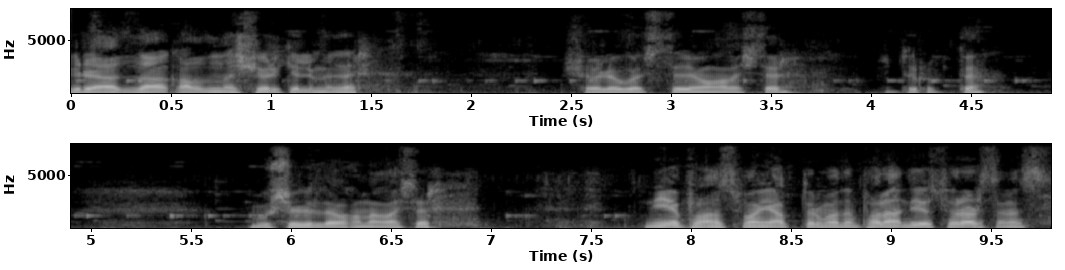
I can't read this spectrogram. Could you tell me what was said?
biraz daha kalınlaşıyor kelimeler. Şöyle göstereyim arkadaşlar. Bir durup da. Bu şekilde bakın arkadaşlar. Niye pansuman yaptırmadın falan diye sorarsanız.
